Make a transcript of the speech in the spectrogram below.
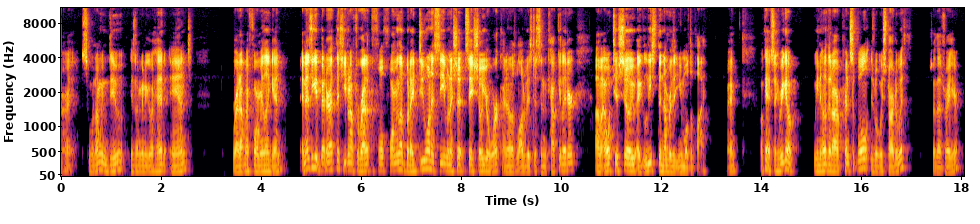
All right, so what I'm going to do is I'm going to go ahead and write out my formula again. And as you get better at this, you don't have to write out the full formula, but I do want to see when I sh say show your work, I know a lot of it's just in the calculator. Um, I want to show you at least the number that you multiply, right? Okay, so here we go. We know that our principal is what we started with. So that's right here,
